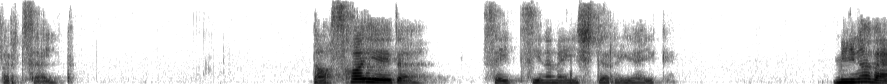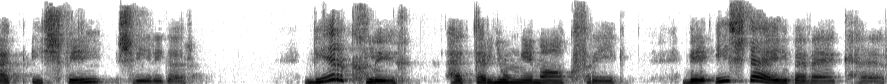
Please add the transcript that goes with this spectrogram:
erzählt. Das kann jeder, sagt sein Meister ruhig. Mein Weg ist viel schwieriger. Wirklich? hat der junge Mann gefragt. Wie ist der Weg her?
